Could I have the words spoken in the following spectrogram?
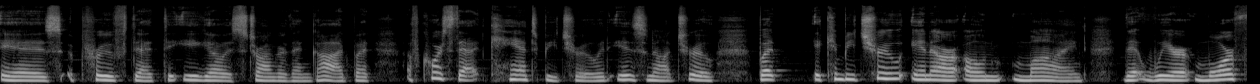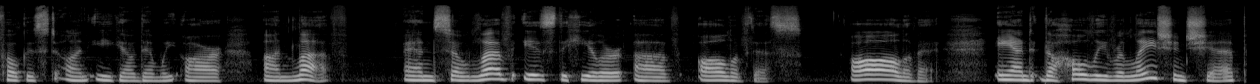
is proof that the ego is stronger than God. But of course, that can't be true. It is not true. But it can be true in our own mind that we're more focused on ego than we are on love. And so, love is the healer of all of this, all of it. And the holy relationship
